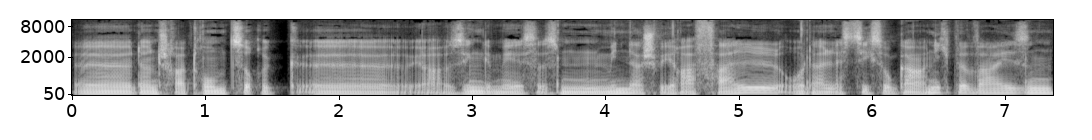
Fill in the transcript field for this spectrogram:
Äh, dann schreibt Rom zurück, äh, ja, sinngemäß, ist ein minderschwerer Fall oder lässt sich so gar nicht beweisen.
